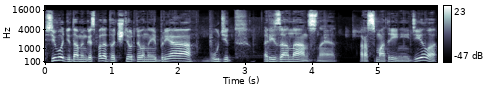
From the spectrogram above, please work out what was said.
Сегодня, дамы и господа, 24 ноября будет резонансное рассмотрение дела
